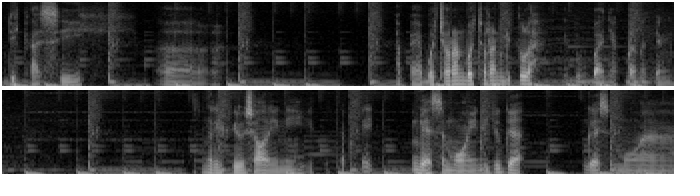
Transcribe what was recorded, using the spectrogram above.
dikasih uh, apa ya bocoran-bocoran gitulah. Itu banyak banget yang nge-review soal ini gitu. Tapi nggak semua ini juga nggak semua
